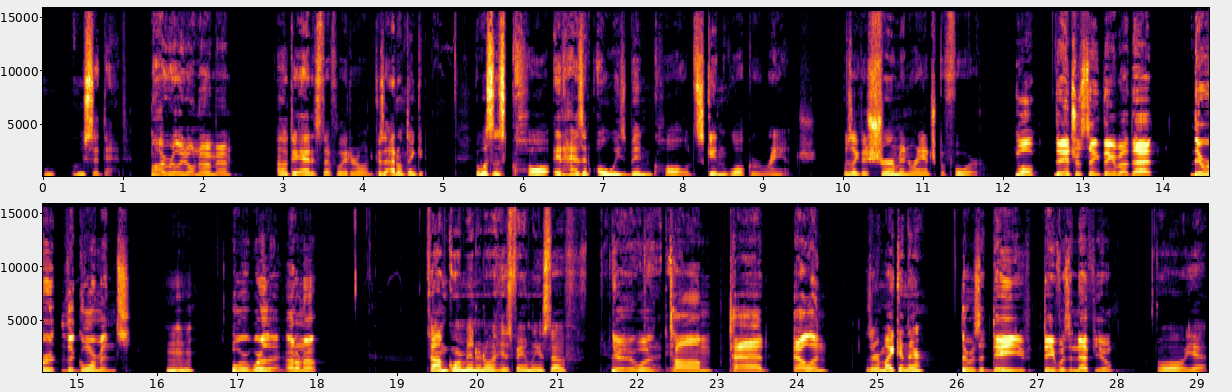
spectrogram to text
Who who said that? I really don't know, man. I thought they added stuff later on because I don't think it, it wasn't called. It hasn't always been called Skinwalker Ranch. It was like the Sherman Ranch before. Well, the interesting thing about that, there were the Gormans, Mm-hmm. or were they? I don't know. Tom Gorman and all his family and stuff. Yeah, it was God. Tom, Tad, Ellen. Was there a Mike in there? There was a Dave. Dave was a nephew. Oh yeah,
